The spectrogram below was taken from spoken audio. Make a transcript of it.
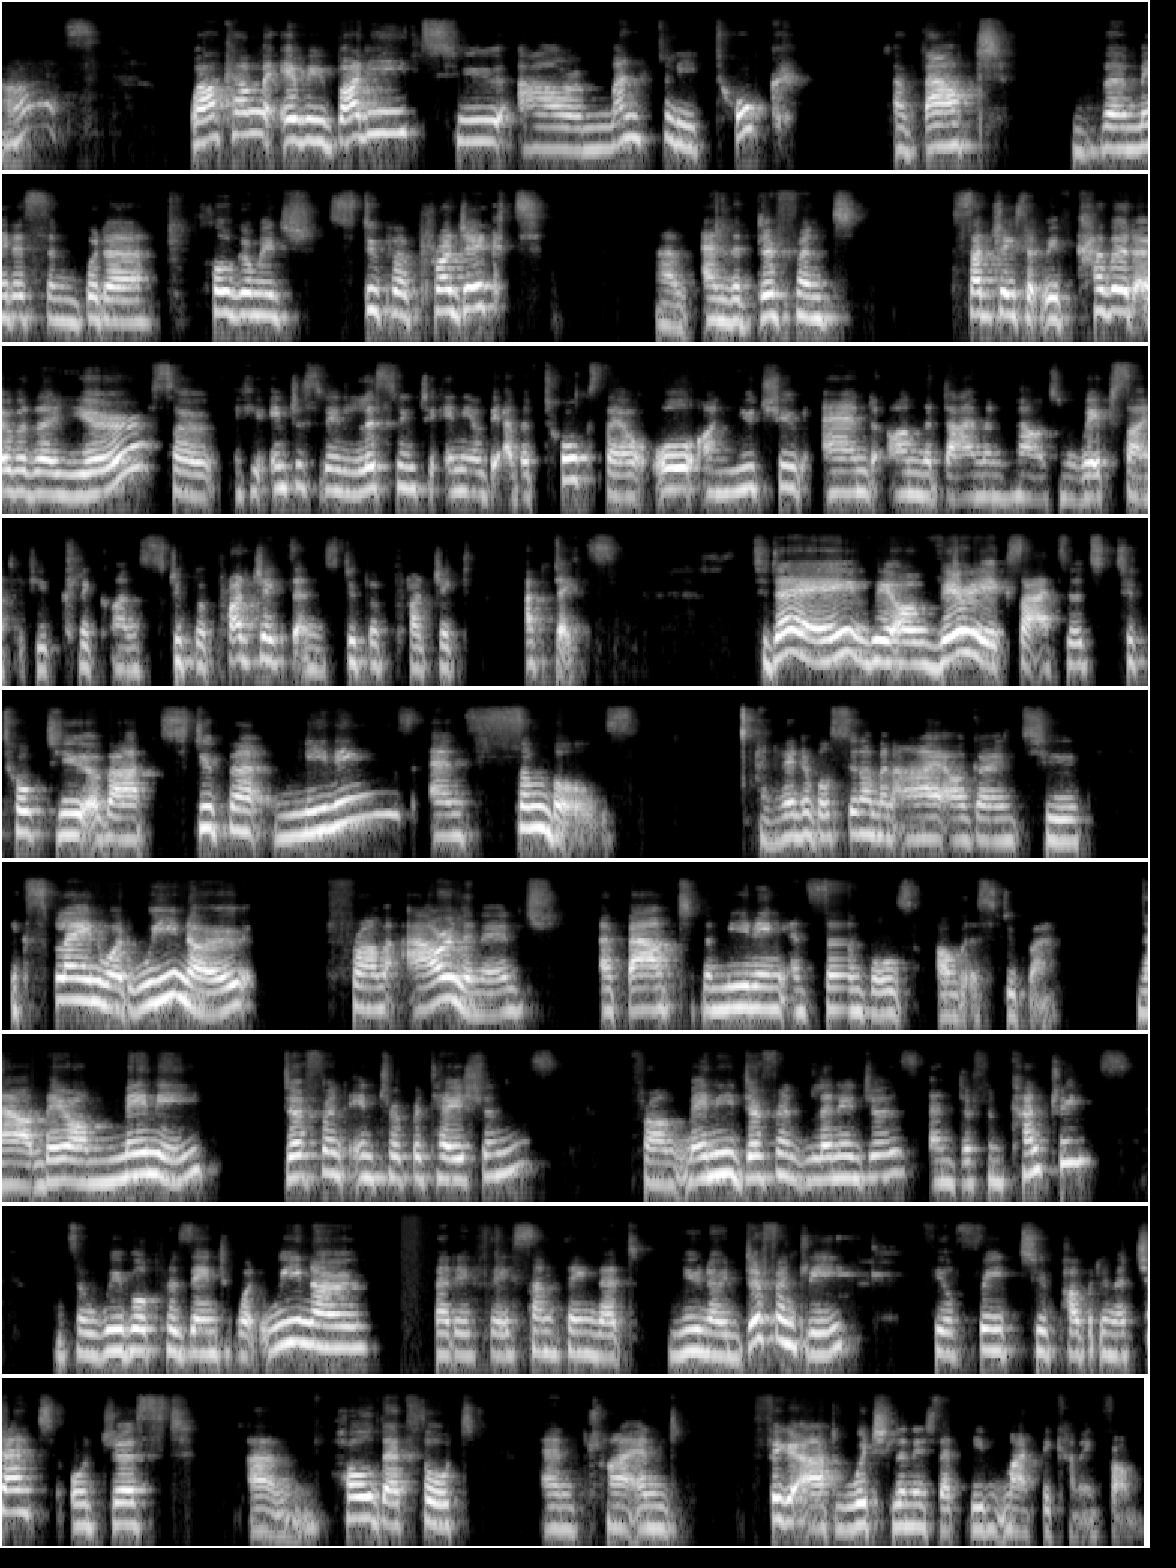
All right. Welcome, everybody, to our monthly talk about the Medicine Buddha Pilgrimage Stupa project um, and the different subjects that we've covered over the year. So, if you're interested in listening to any of the other talks, they are all on YouTube and on the Diamond Mountain website if you click on Stupa Project and Stupa Project updates. Today, we are very excited to talk to you about stupa meanings and symbols. And Venerable Sunam and I are going to explain what we know from our lineage about the meaning and symbols of a stupa. Now, there are many different interpretations from many different lineages and different countries. And so we will present what we know, but if there's something that you know differently, feel free to pop it in the chat or just um, hold that thought and try and figure out which lineage that we might be coming from.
